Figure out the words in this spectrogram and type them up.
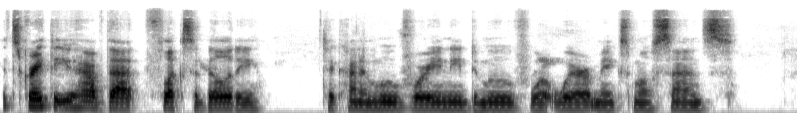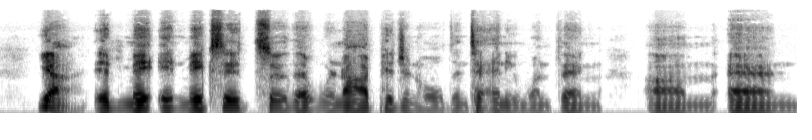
It's great that you have that flexibility to kind of move where you need to move, where it makes most sense yeah, it may it makes it so that we're not pigeonholed into any one thing. Um, and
